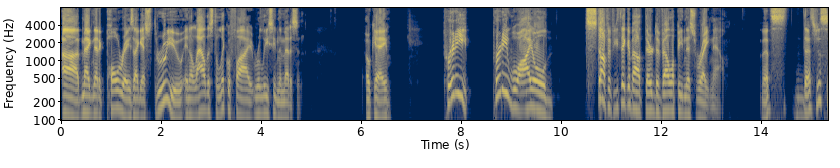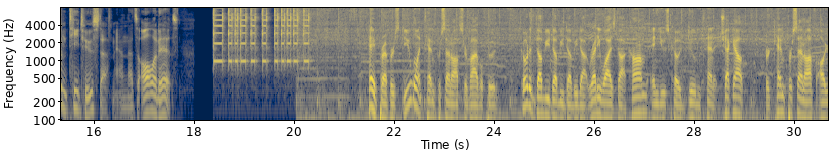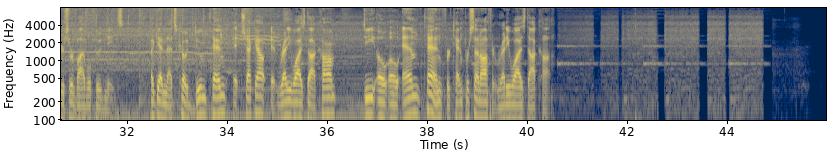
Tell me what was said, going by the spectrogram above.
uh magnetic pole rays i guess through you and allow this to liquefy releasing the medicine okay pretty pretty wild stuff if you think about they're developing this right now That's that's just some T2 stuff, man. That's all it is. Hey preppers, do you want 10% off survival food? Go to www.readywise.com and use code DOOM10 at checkout for 10% off all your survival food needs. Again, that's code DOOM10 at checkout at readywise.com, D O O M 10 for 10% off at readywise.com.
